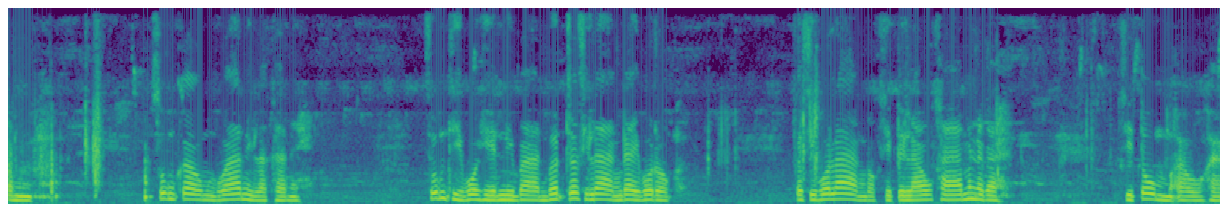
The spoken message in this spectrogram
อัน ซุ้มเก่ามู่บ้านี่ล่ะค่ะนี่ซุ้มที่บ่เห็นนี่บานเบิดเจ้าสิล่างได้บ่ดอกก็สิบ่ล่างดอกสิไปเล้าค้ามันแล้วก็สิต้มเอาค่ะ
